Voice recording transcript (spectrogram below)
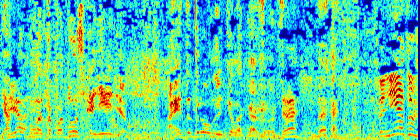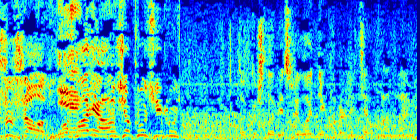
Я, Я- думал, это подушка едет. А это дрон летел, оказывается. Да? Да. Да нет, это жужжало. Не, Посмотри, а он все круче и круче. Только что беспилотник пролетел над нами.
